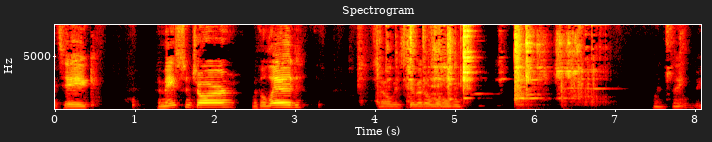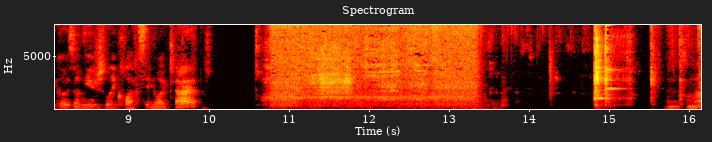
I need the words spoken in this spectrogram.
I take a mason jar with a lid. I always give it a little rinsing because I'm usually klutzy like that. There's another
